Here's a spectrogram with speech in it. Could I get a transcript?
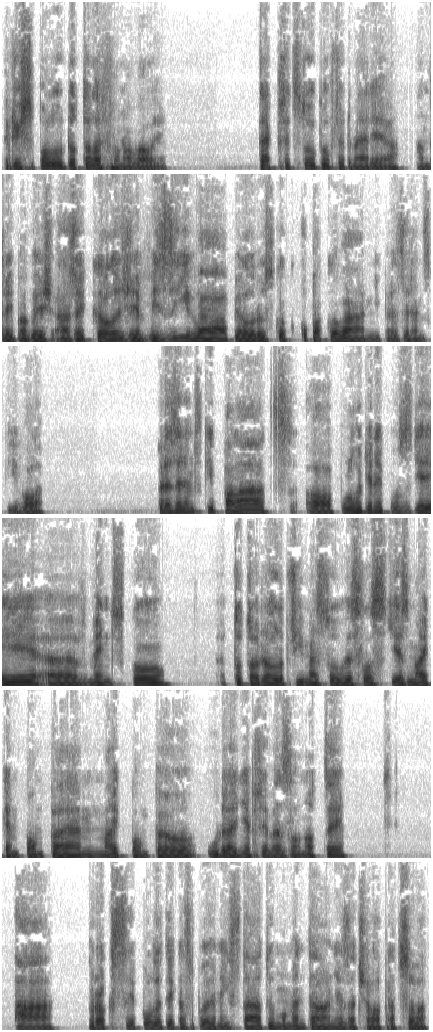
Když spolu dotelefonovali, tak předstoupil před média Andrej Babiš a řekl, že vyzývá Bělorusko k opakování prezidentských voleb. Prezidentský palác o půl hodiny později eh, v Minsku toto dal přímé souvislosti s Mikem Pompeem. Mike Pompeo údajně přivezl noty a proxy politika Spojených států momentálně začala pracovat.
